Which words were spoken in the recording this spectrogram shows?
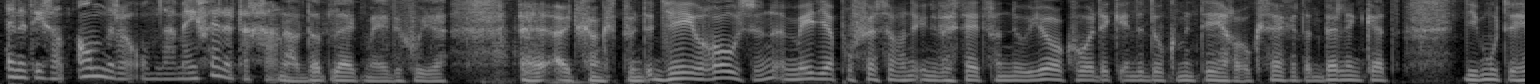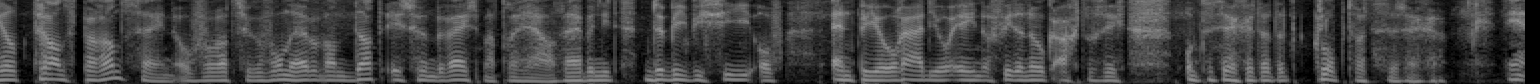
en het is aan anderen om daarmee verder te gaan. Nou, dat lijkt mij de goede eh, uitgangspunt. Jay Rosen, een mediaprofessor van de Universiteit van New York... hoorde ik in de documentaire ook zeggen dat Bellingcat... die moeten heel transparant zijn over wat ze gevonden hebben... want dat is hun bewijsmateriaal. Ze hebben niet de BBC of NPO Radio 1 of wie dan ook achter zich... om te zeggen dat het klopt wat ze zeggen. Ja,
